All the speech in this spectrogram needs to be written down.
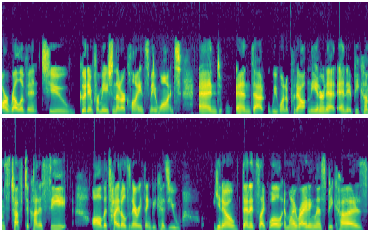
are relevant to good information that our clients may want and and that we want to put out on the internet. And it becomes tough to kind of see all the titles and everything because you you know, then it's like, well, am I writing this because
